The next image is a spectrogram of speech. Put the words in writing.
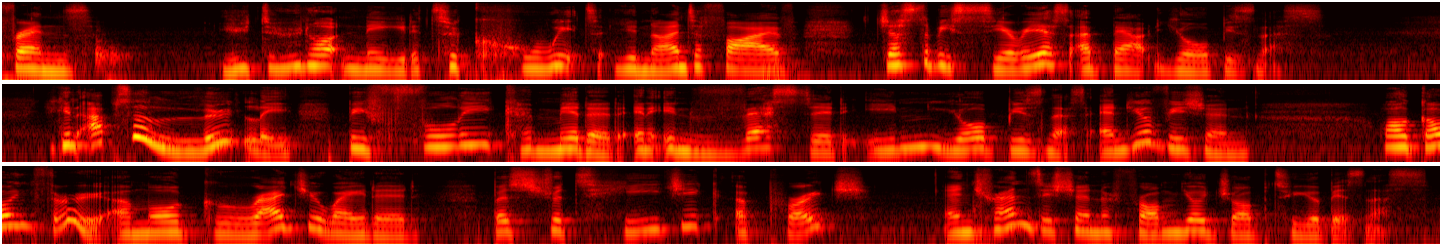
Friends, you do not need to quit your nine to five just to be serious about your business. You can absolutely be fully committed and invested in your business and your vision while going through a more graduated but strategic approach and transition from your job to your business.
